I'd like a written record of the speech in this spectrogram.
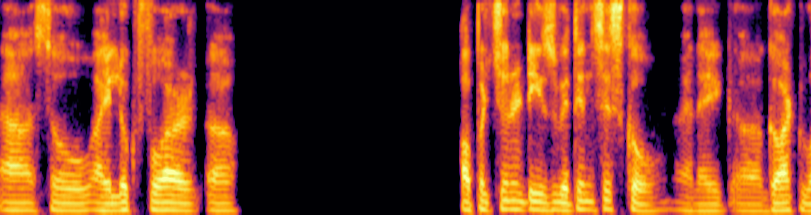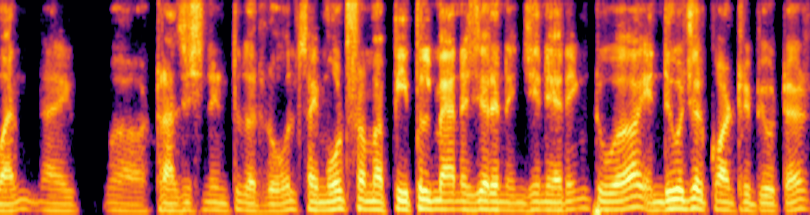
Uh, so I looked for uh, opportunities within Cisco and I uh, got one. I uh, transitioned into the role. So I moved from a people manager in engineering to a individual contributor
